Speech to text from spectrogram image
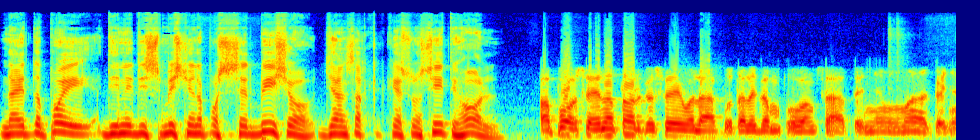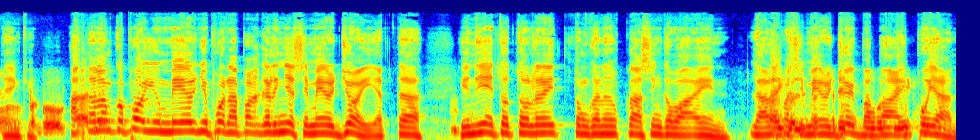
na ito po, ay dinidismiss nyo na po sa serbisyo dyan sa Quezon City Hall. Opo, Senator, kasi wala po talagang puwang sa atin yung mga ganyang Thank you. pag-uugali. At alam ko po, yung mayor niyo po, napakagaling niya, si Mayor Joy. At uh, hindi niya ito-tolerate itong ganung klaseng gawain. Lalo Ay, pa si galit na Mayor galit Joy, babae si- po yan.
